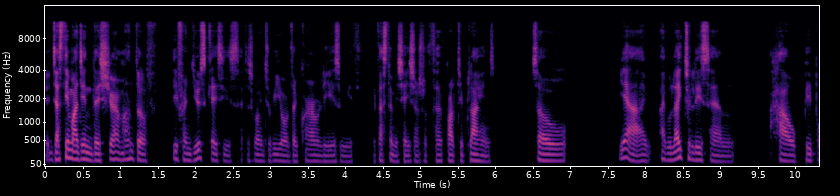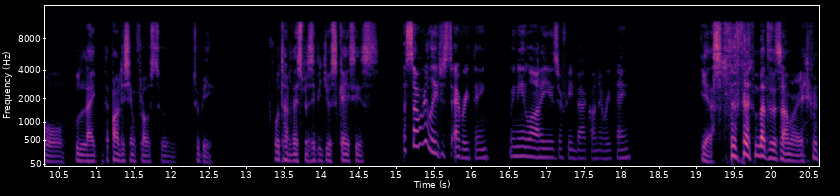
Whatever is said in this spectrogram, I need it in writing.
uh, just imagine the sheer amount of different use cases there's going to be or there currently is with the customizations of third-party plugins. So yeah, I, I would like to listen how people would like the publishing flows to to be. What are the specific use cases? So, really, just everything. We need a lot of user feedback on everything. Yes, that's the summary.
